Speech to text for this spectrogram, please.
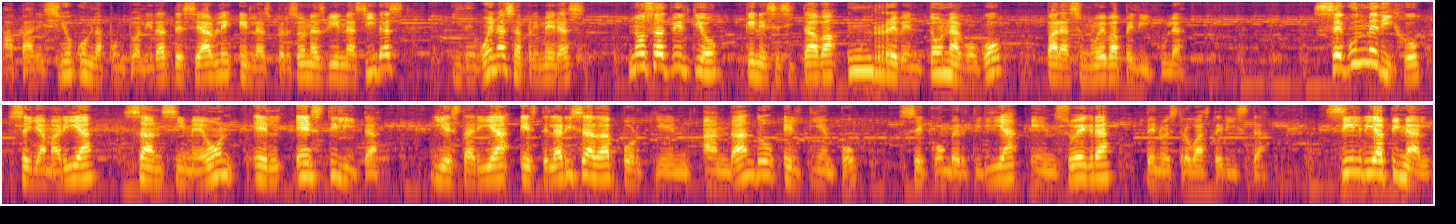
Apareció con la puntualidad deseable en las personas bien nacidas y de buenas a primeras nos advirtió que necesitaba un reventón a gogó para su nueva película. Según me dijo, se llamaría San Simeón el Estilita y estaría estelarizada por quien, andando el tiempo, se convertiría en suegra de nuestro basterista, Silvia Pinal.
